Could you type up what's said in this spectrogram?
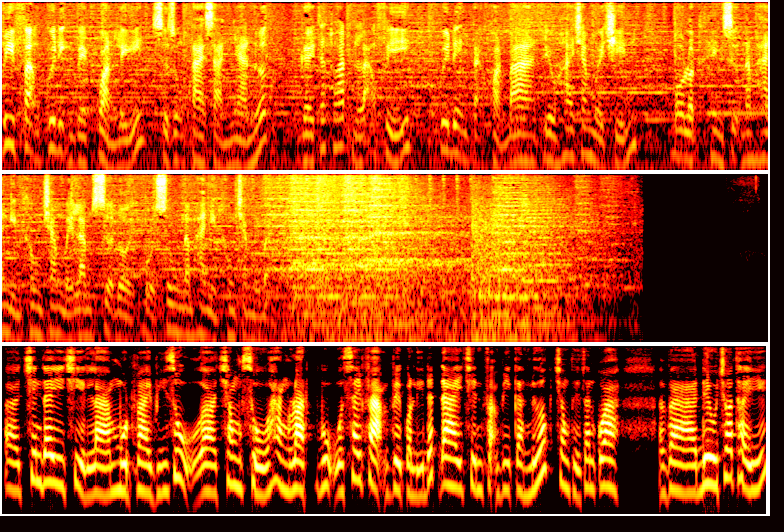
vi phạm quy định về quản lý, sử dụng tài sản nhà nước gây thất thoát lãng phí quy định tại khoản 3 điều 219 Bộ luật hình sự năm 2015 sửa đổi bổ sung năm 2017. Trên đây chỉ là một vài ví dụ à, trong số hàng loạt vụ sai phạm về quản lý đất đai trên phạm vi cả nước trong thời gian qua và đều cho thấy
